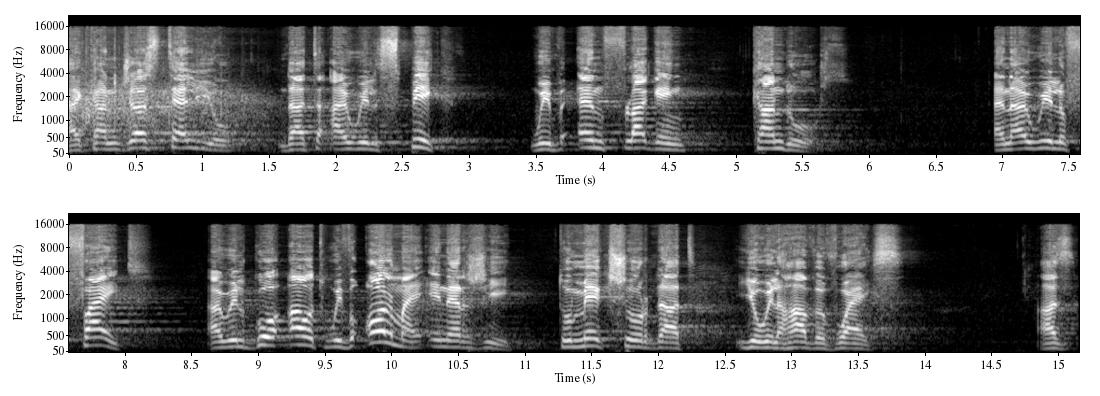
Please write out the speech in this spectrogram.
I can just tell you that I will speak with unflagging candors and I will fight. I will go out with all my energy to make sure that you will have a voice. As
